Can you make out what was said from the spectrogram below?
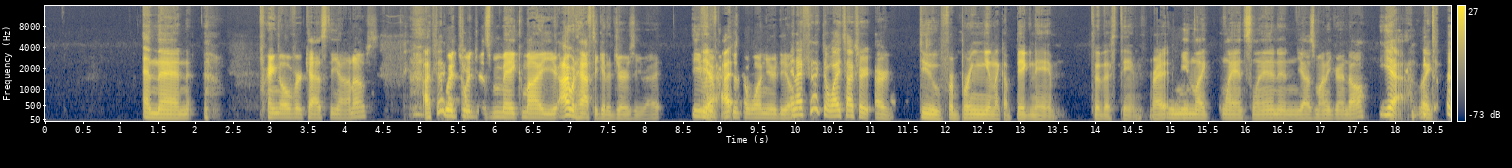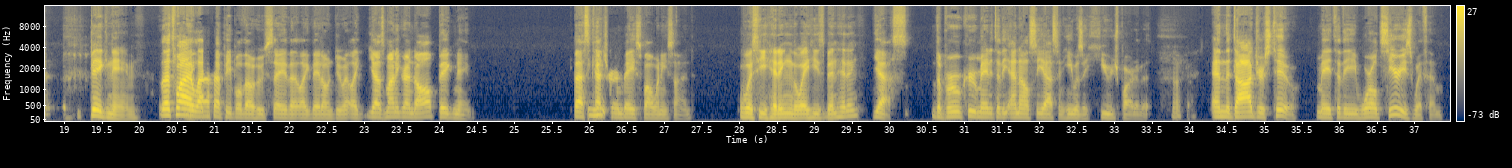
and then bring over Castellanos, I feel like, which would just make my year. I would have to get a jersey, right? Even Yeah, if it's I- just a one year deal. and I feel like the White Sox are, are due for bringing in like a big name to this team, right? you mean like Lance Lynn and Yasmani Grandal? Yeah, like big name. That's why I laugh at people though who say that like they don't do it. Like Yasmani Grandal, big name, best He- catcher in baseball when he signed. Was he hitting the way he's been hitting? Yes, the Brew Crew made it to the NLCS, and he was a huge part of it. Okay. And the Dodgers too made it to the World Series with him.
